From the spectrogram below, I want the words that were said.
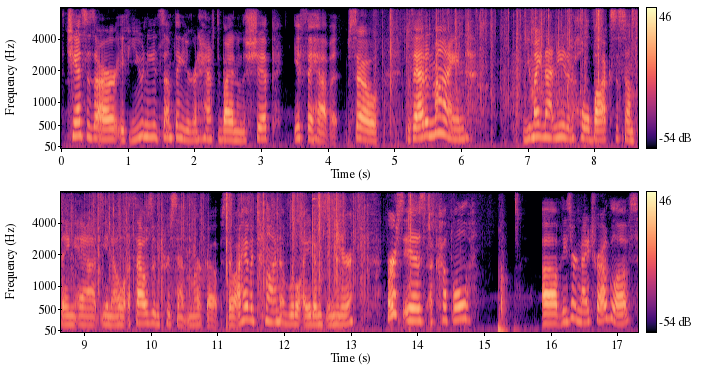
The chances are, if you need something, you're going to have to buy it on the ship if they have it. So, with that in mind, you might not need a whole box of something at, you know, a thousand percent markup. So I have a ton of little items in here. First is a couple of, these are nitrile gloves.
